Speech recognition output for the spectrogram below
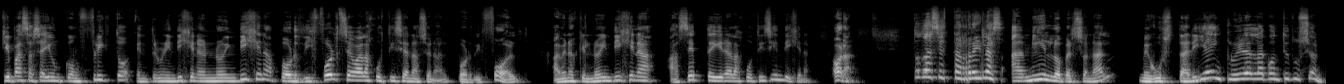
¿Qué pasa si hay un conflicto entre un indígena y un no indígena? Por default se va a la justicia nacional, por default, a menos que el no indígena acepte ir a la justicia indígena. Ahora, todas estas reglas a mí en lo personal me gustaría incluir en la Constitución.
